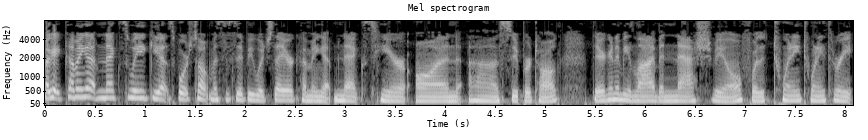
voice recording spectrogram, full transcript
okay, coming up next week, you got Sports Talk Mississippi, which they are coming up next here on uh, Super Talk. They're going to be live in Nashville for the 2023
